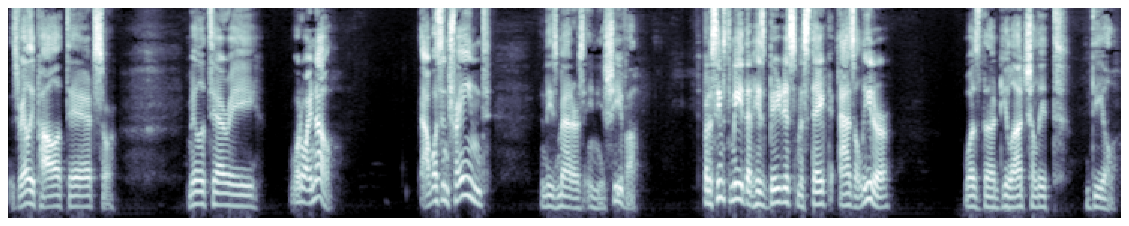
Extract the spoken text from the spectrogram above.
Israeli politics or military. What do I know? I wasn't trained in these matters in yeshiva. But it seems to me that his biggest mistake as a leader was the Gilad Shalit deal.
